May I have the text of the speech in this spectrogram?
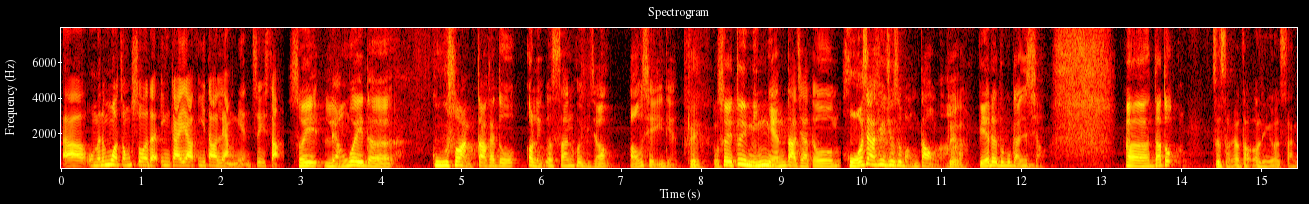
呃我们的莫总说的，应该要一到两年最少。所以两位的估算大概都二零二三会比较。保险一点，对，所以对明年大家都活下去就是王道了，对了，别的都不敢想。呃，大都至少要到二零二三，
